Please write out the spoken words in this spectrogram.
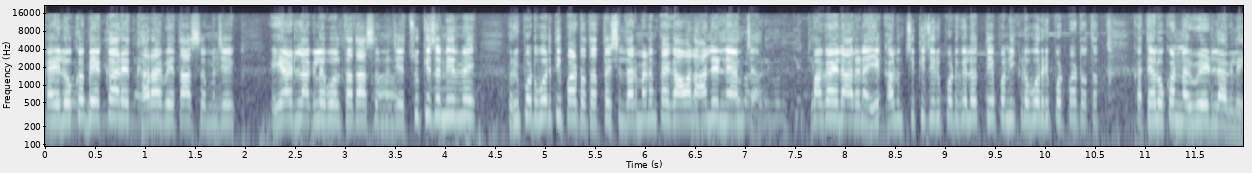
काही लोक बेकार आहेत खराब आहेत असं म्हणजे याड लागलं बोलतात असं. म्हणजे चुकीचा निर्णय रिपोर्ट वरती पाठवतात. तहसीलदार मॅडम काय गावाला आलेले नाही आमच्या? बघायला आले नाही. हे खालून चुकीचे रिपोर्ट गेलो ते पण इकडे वर रिपोर्ट पाठवतात का त्या लोकांना वेळ लागले.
